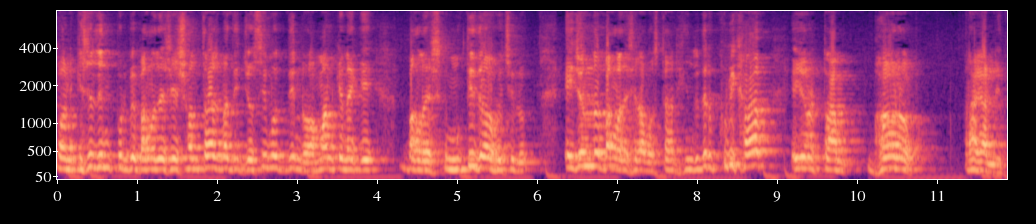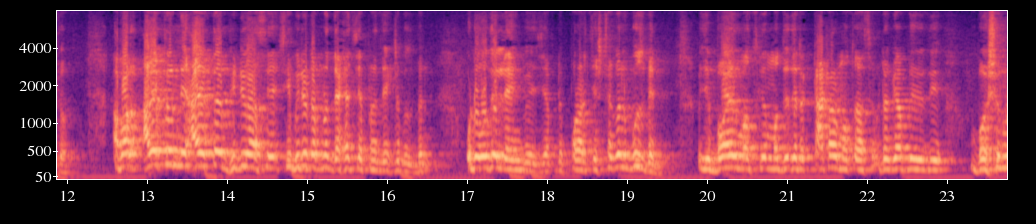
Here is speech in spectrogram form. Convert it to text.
কারণ কিছুদিন পূর্বে বাংলাদেশের সন্ত্রাসবাদী জসিম উদ্দিন রহমানকে নাকি বাংলাদেশকে মুক্তি দেওয়া হয়েছিল। এই জন্য বাংলাদেশের অবস্থা হিন্দুদের খুবই খারাপ, এই জন্য ট্রাম্প ভয়ানক রাগান্বিত। আবার আরেকটা আরেকটা ভিডিও আছে, সেই ভিডিওটা আপনার দেখাচ্ছি, আপনারা দেখলে বুঝবেন। ওটা ওদের ল্যাঙ্গুয়েজে আপনি পড়ার চেষ্টা করলে বুঝবেন। ওই যে বয়ের মধ্যে মধ্যে যেটা কাটার মতো আছে, ওটাকে আপনি যদি বৈষণ্য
